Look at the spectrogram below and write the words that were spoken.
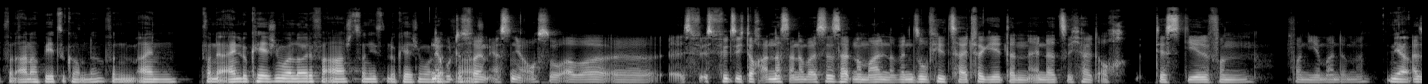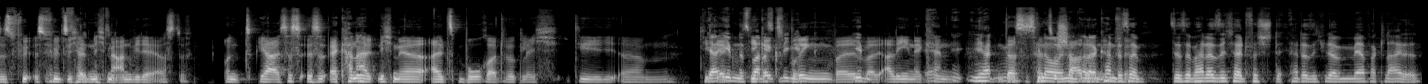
von A nach B zu kommen, ne? Von einen, von der einen Location, wo er Leute verarscht, zur nächsten Location, wo er Na Leute gut, das war verarscht. im ersten Jahr auch so, aber äh, es, es fühlt sich doch anders an, aber es ist halt normal, ne? wenn so viel Zeit vergeht, dann ändert sich halt auch der Stil von, von jemandem. Ne? ja. Also es, fühl, es fühlt sich halt nicht mehr an wie der erste. Und ja, es ist, es, er kann halt nicht mehr als Borat wirklich die, ähm, die, Ja, Gag- eben, das die war das Gags Ding. bringen, weil, Eben. weil alle ihn erkennen. Die hatten, das ist halt genau, so schade. Film. deshalb, deshalb hat er sich halt hat er sich wieder mehr verkleidet.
